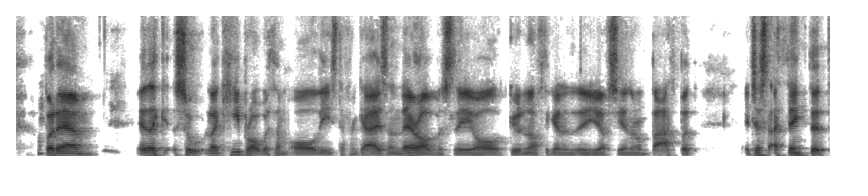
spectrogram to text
but um, like so, like he brought with him all these different guys, and they're obviously all good enough to get into the UFC in their own bat. But it just, I think that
